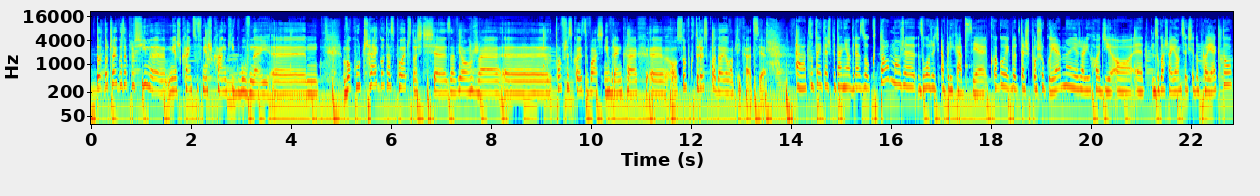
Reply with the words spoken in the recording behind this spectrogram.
do, do czego zaprosimy mieszkańców, mieszkanki głównej? Wokół czego ta społeczność się zawiąże? E, to wszystko jest właśnie w rękach e, osób, które składają aplikacje. A tutaj też pytanie od razu, kto może złożyć aplikację? Kogo jakby też poszukujemy, jeżeli chodzi o e, zgłaszających się do projektu?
